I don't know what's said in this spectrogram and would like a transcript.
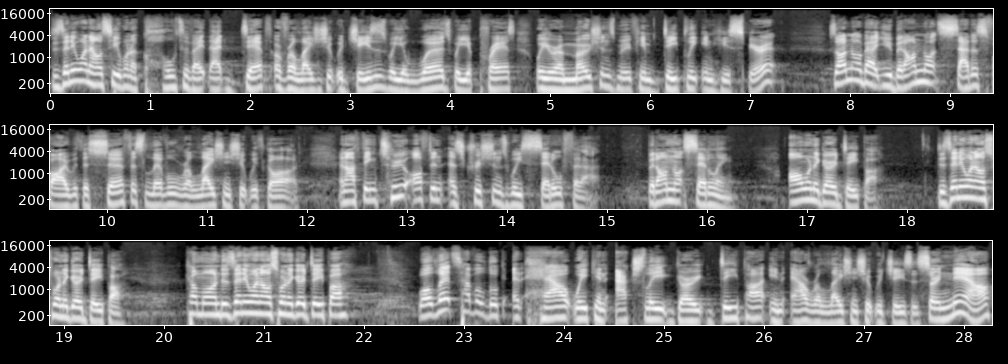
Does anyone else here want to cultivate that depth of relationship with Jesus where your words, where your prayers, where your emotions move him deeply in his spirit? So I don't know about you, but I'm not satisfied with a surface level relationship with God. And I think too often as Christians we settle for that. But I'm not settling. I want to go deeper. Does anyone else want to go deeper? Come on, does anyone else want to go deeper? Well, let's have a look at how we can actually go deeper in our relationship with Jesus. So now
